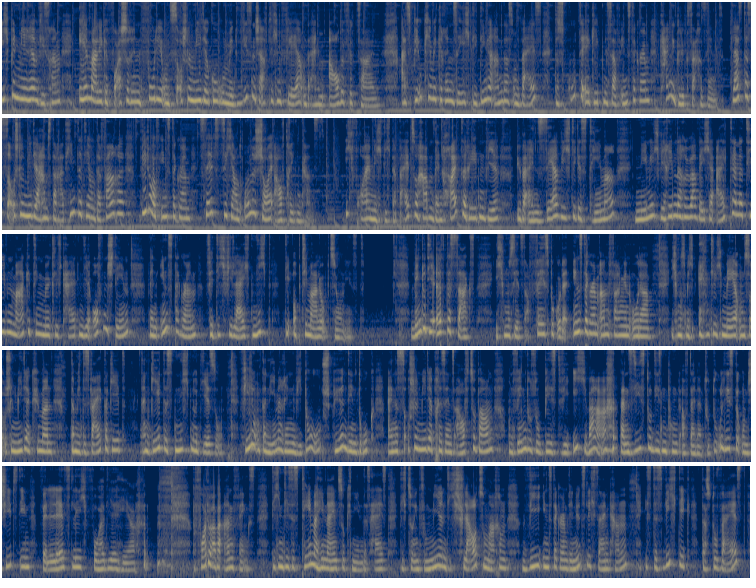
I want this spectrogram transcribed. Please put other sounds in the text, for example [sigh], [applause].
Ich bin Miriam Wiesram, ehemalige Forscherin, Foodie und Social Media Guru mit wissenschaftlichem Flair und einem Auge für Zahlen. Als Biochemikerin sehe ich die Dinge anders und weiß, dass gute Ergebnisse auf Instagram keine Glückssache sind. Lass das Social Media Hamsterrad hinter dir und erfahre, wie du auf Instagram selbstsicher und ohne Scheu auftreten kannst. Ich freue mich, dich dabei zu haben, denn heute reden wir über ein sehr wichtiges Thema, nämlich wir reden darüber, welche alternativen Marketingmöglichkeiten dir offen stehen, wenn Instagram für dich vielleicht nicht die optimale Option ist. Wenn du dir öfters sagst, ich muss jetzt auf Facebook oder Instagram anfangen oder ich muss mich endlich mehr um Social Media kümmern, damit es weitergeht, dann geht es nicht nur dir so. Viele Unternehmerinnen wie du spüren den Druck, eine Social-Media-Präsenz aufzubauen und wenn du so bist, wie ich war, [laughs] dann siehst du diesen Punkt auf deiner To-Do-Liste und schiebst ihn verlässlich vor dir her. [laughs] Bevor du aber anfängst, dich in dieses Thema hineinzuknien, das heißt, dich zu informieren, dich schlau zu machen, wie Instagram dir nützlich sein kann, ist es wichtig, dass du weißt,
